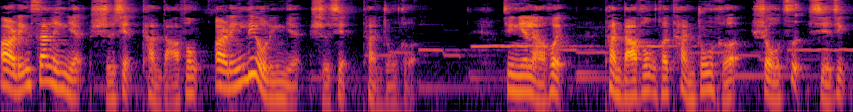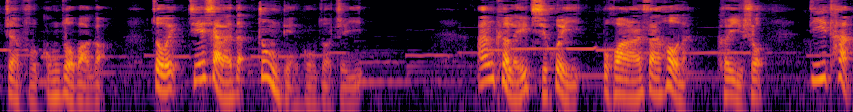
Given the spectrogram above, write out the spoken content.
，2030年实现碳达峰，2060年实现碳中和。今年两会。碳达峰和碳中和首次写进政府工作报告，作为接下来的重点工作之一。安克雷奇会议不欢而散后呢，可以说低碳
